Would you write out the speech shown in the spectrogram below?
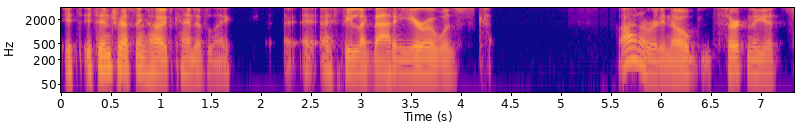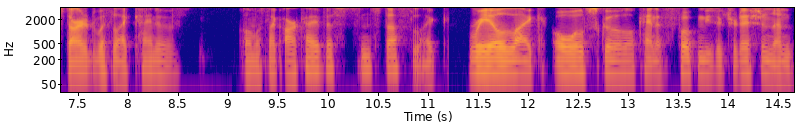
it's it's interesting how it kind of like I- I feel like that era was I don't really know. Certainly it started with like kind of almost like archivists and stuff, like real like old school kind of folk music tradition and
